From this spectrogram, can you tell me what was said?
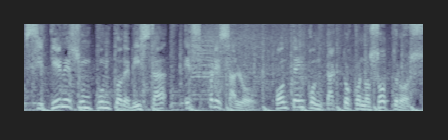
Si tienes un punto de vista, exprésalo. Ponte en contacto con nosotros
